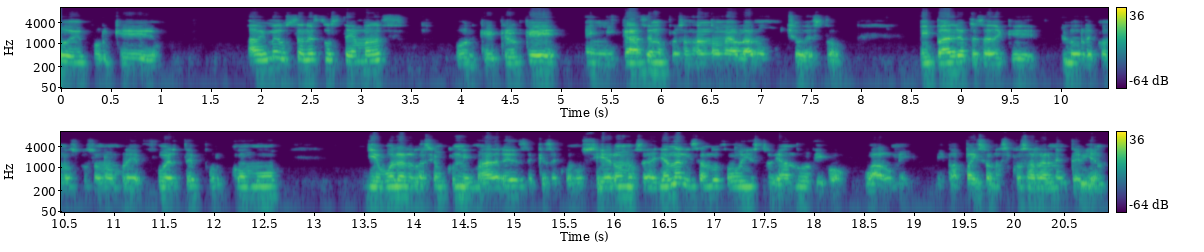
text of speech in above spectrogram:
güey, porque a mí me gustan estos temas, porque creo que en mi casa, en lo personal, no me hablaron mucho de esto mi padre, a pesar de que lo reconozco, es un hombre fuerte por cómo llevó la relación con mi madre desde que se conocieron. O sea, ya analizando todo y estudiando, digo, wow, mi, mi papá hizo las cosas realmente bien.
